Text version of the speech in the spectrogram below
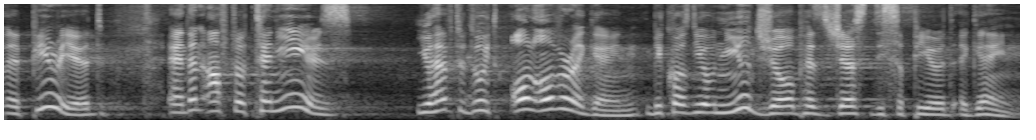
uh, period, and then after 10 years, you have to do it all over again because your new job has just disappeared again.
